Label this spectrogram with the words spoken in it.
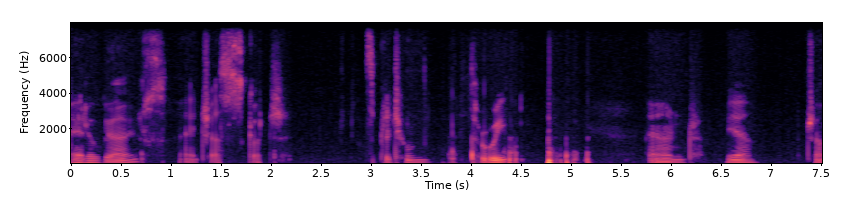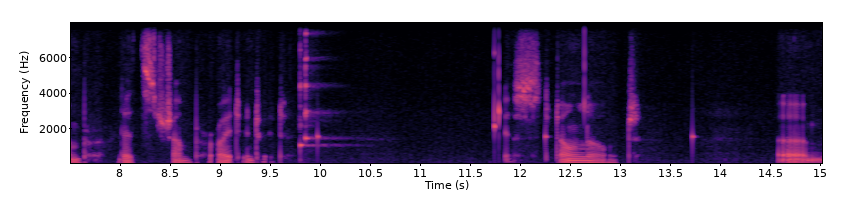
Hello guys, I just got Splatoon 3 and yeah, jump, let's jump right into it. Yes, the download. Um,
